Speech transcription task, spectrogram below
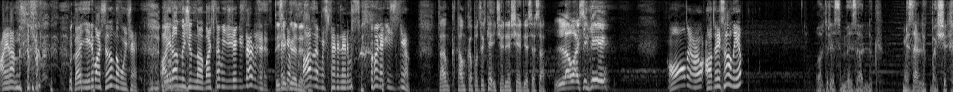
Ayran. ben yeni başladım da bu işe. Ayran dışında başka bir içecek ister misiniz? Teşekkür Çünkü ederiz. Bazı müşterilerimiz öyle istiyor. Tam tam kapatırken içeriye şey diye seslen. Lavaş 2. Oluyor. Adresi alayım. Adres mezarlık. Mezarlık başı.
